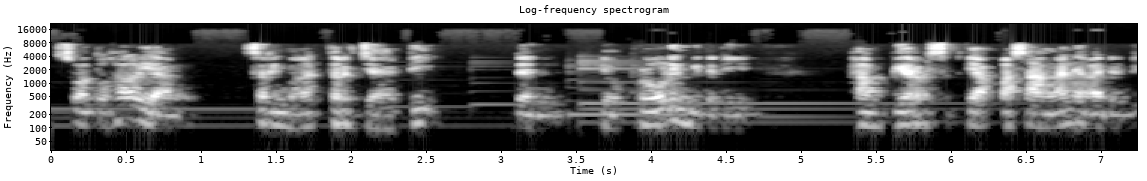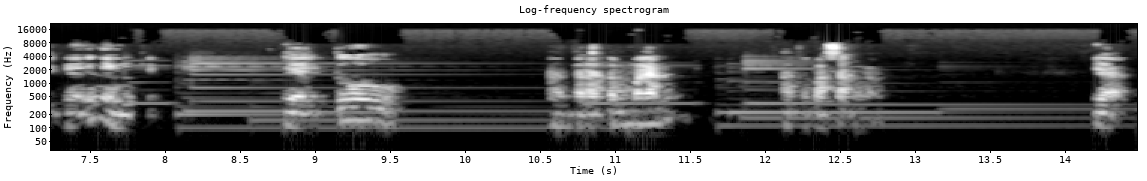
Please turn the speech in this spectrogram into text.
suatu hal yang sering banget terjadi dan diobrolin gitu di hampir setiap pasangan yang ada di dunia ini mungkin. Yaitu antara teman atau pasangan. Ya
